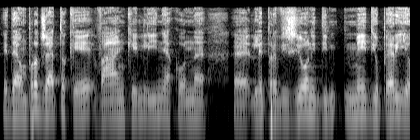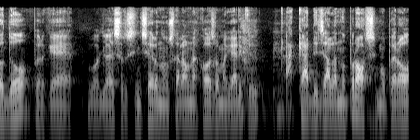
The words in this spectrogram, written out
ed è un progetto che va anche in linea con le previsioni di medio periodo perché voglio essere sincero, non sarà una cosa magari che accade già l'anno prossimo, però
